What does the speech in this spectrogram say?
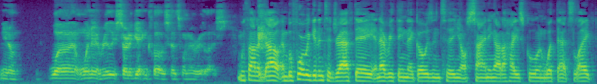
you know when, when it really started getting close that's when I realized Without a doubt. And before we get into draft day and everything that goes into, you know, signing out of high school and what that's like,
